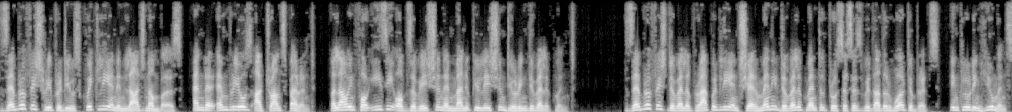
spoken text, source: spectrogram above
Zebrafish reproduce quickly and in large numbers, and their embryos are transparent, allowing for easy observation and manipulation during development. Zebrafish develop rapidly and share many developmental processes with other vertebrates, including humans,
